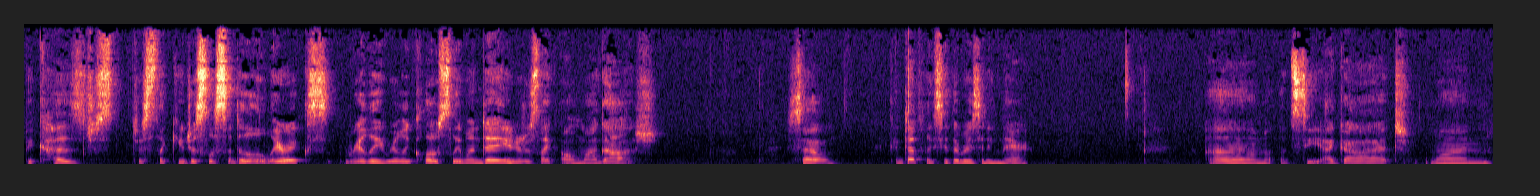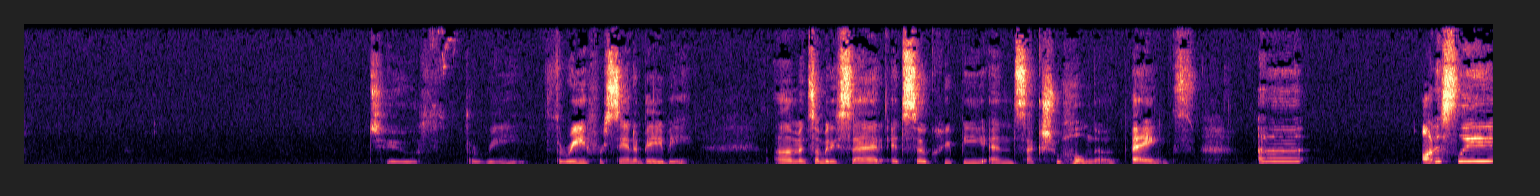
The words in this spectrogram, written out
because just just like you just listen to the lyrics really really closely one day and you're just like, "Oh my gosh." So, can definitely see the reasoning there. Um, let's see. I got one two, three, three for Santa Baby. Um, and somebody said it's so creepy and sexual. No thanks. Uh, honestly,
